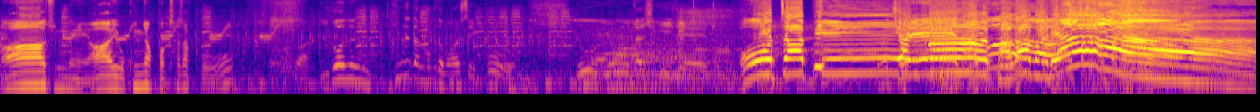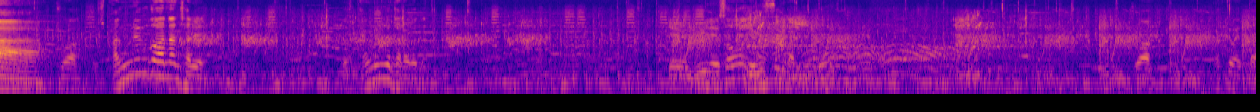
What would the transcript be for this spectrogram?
아 좋네. 아 이거 공략법 찾았고. 좋아. 이거는 한 대도 안 먹고 넘어갈 수 있고 요 요 자식이 이제 좀 어차피 할거 나도! 박아버려! 좋아. 그렇지. 박는 거 하나는 잘해. 그래서 박는 건 잘하거든. 얘 유인해서 여기 속에 놔두고. 좋아. 깔끔했다.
